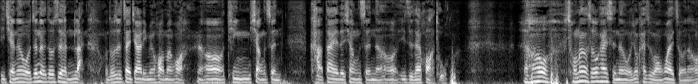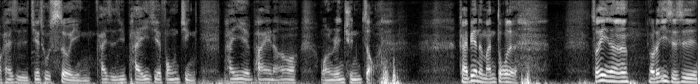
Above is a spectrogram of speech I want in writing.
以前呢，我真的都是很懒，我都是在家里面画漫画，然后听相声，卡带的相声，然后一直在画图。然后从那个时候开始呢，我就开始往外走，然后开始接触摄影，开始去拍一些风景，拍夜拍，然后往人群走，改变了蛮多的。所以呢，我的意思是，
